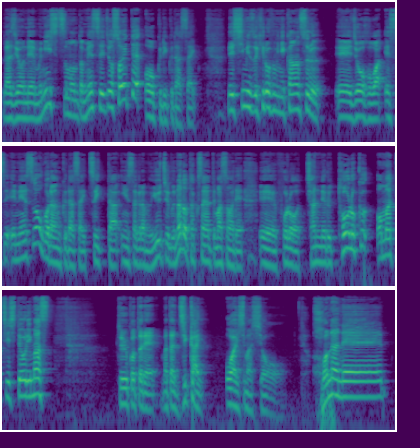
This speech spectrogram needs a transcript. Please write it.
ラジオネームに質問とメッセージを添えてお送りください。で、清水博文に関する、えー、情報は SNS をご覧ください。Twitter、Instagram、YouTube などたくさんやってますので、えー、フォロー、チャンネル登録お待ちしております。ということで、また次回お会いしましょう。ほなねー。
